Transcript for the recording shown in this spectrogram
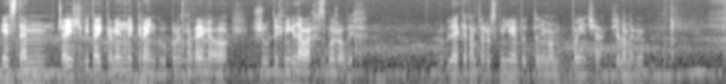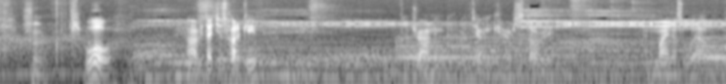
Jestem. Cześć, witaj kamienny kręgu. Porozmawiajmy o żółtych migdałach zbożowych. W ogóle jak ja tam to rozkminiłem, to, to nie mam pojęcia zielonego. Hmm. Wow! A, witajcie z Harki. Drowning, telling her story. And mine as well.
